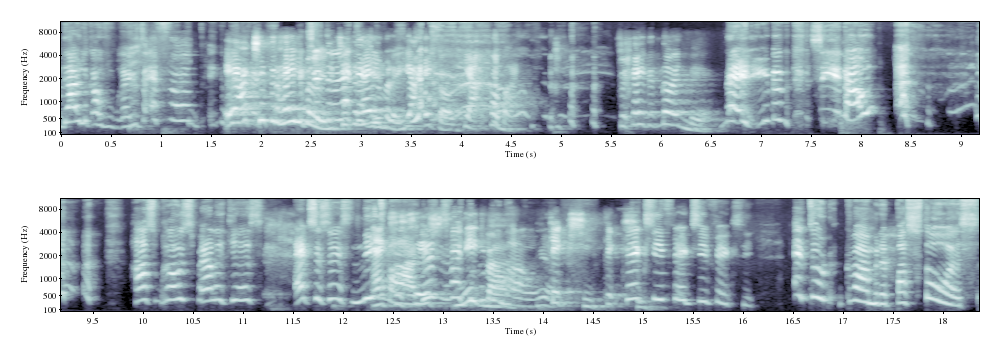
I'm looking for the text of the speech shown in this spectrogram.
duidelijk overbrengen. Dus even, ik ja, ik zit er helemaal in. Ik zit er helemaal in. Ja, ik ook. Ja, kom maar. Vergeet het nooit meer. Nee, zie je nou? Hasbro spelletjes. Exorcist niet Exorcist, waar. Dit is wat niet je waar. Houden, Fictie, fictie. Fictie, fictie, fictie. En toen kwamen de pastoors,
